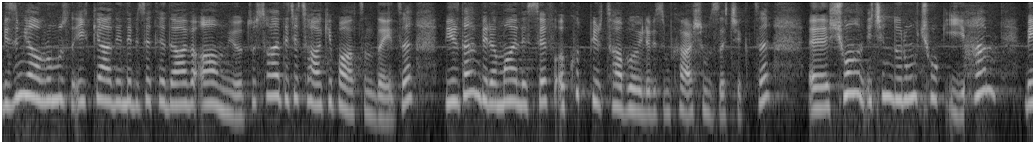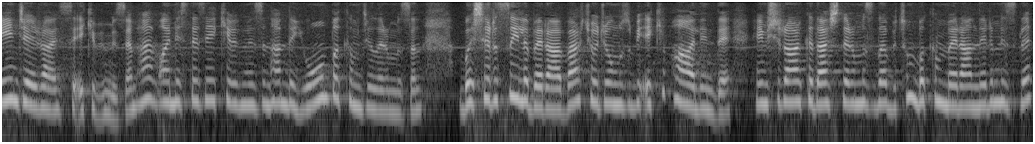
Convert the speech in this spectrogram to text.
Bizim yavrumuz da ilk geldiğinde bize tedavi almıyordu. Sadece takip altındaydı. Birdenbire maalesef akut bir tabloyla bizim karşımıza çıktı. Ee, şu an için durumu çok iyi. Hem beyin cerrahisi ekibimizin hem anestezi ekibimizin hem de yoğun bakımcılarımızın başarısıyla beraber çocuğumuzu bir ekip halinde hemşire arkadaşlarımızla, bütün bakım verenlerimizle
